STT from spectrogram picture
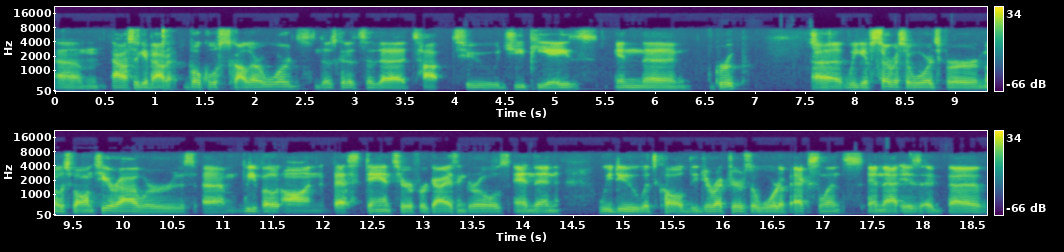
Um, I also give out vocal scholar awards. Those go to the top two GPAs in the group. Uh, we give service awards for most volunteer hours. Um, we vote on best dancer for guys and girls, and then we do what's called the Director's Award of Excellence, and that is a, a,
